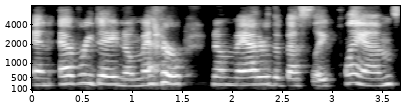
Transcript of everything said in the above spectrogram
and every day no matter no matter the best laid plans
